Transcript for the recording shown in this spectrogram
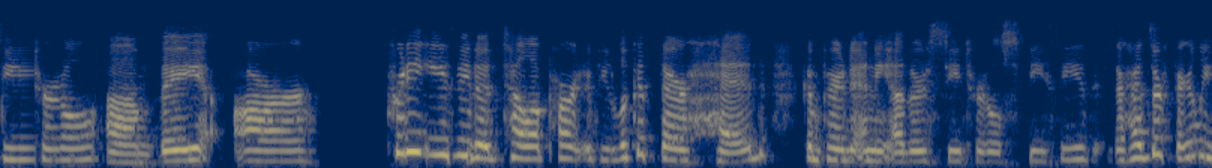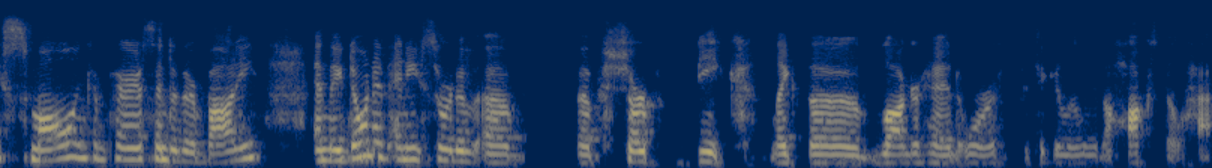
sea turtle. Um, they are pretty easy to tell apart. If you look at their head compared to any other sea turtle species, their heads are fairly small in comparison to their body, and they don't have any sort of a, a sharp beak like the loggerhead or particularly the hawksbill has.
